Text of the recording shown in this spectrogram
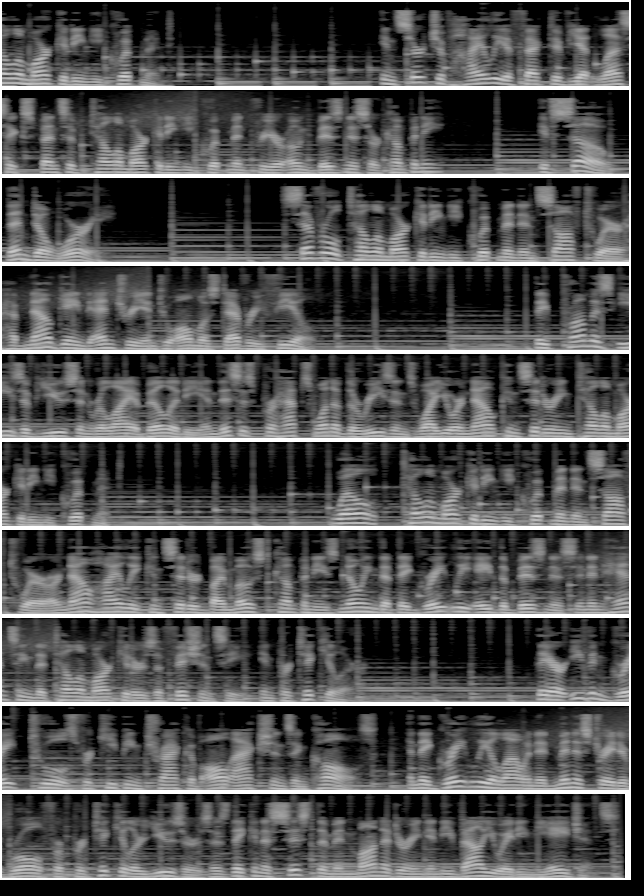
Telemarketing equipment. In search of highly effective yet less expensive telemarketing equipment for your own business or company? If so, then don't worry. Several telemarketing equipment and software have now gained entry into almost every field. They promise ease of use and reliability and this is perhaps one of the reasons why you are now considering telemarketing equipment. Well, telemarketing equipment and software are now highly considered by most companies knowing that they greatly aid the business in enhancing the telemarketer's efficiency, in particular. They are even great tools for keeping track of all actions and calls, and they greatly allow an administrative role for particular users as they can assist them in monitoring and evaluating the agents.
